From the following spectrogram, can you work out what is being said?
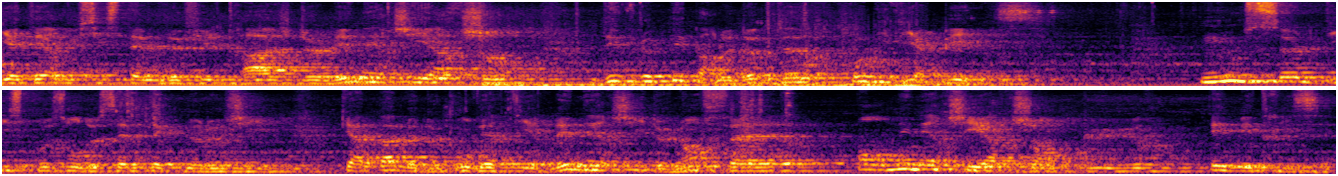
Propriétaire du système de filtrage de l'énergie argent développé par le docteur Olivia Pierce. Nous seuls disposons de cette technologie capable de convertir l'énergie de l'enfer en énergie argent pure et maîtrisée.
